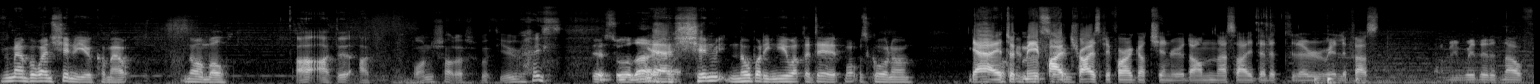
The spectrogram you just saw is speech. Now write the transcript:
remember when Shinryu come out, normal. I, I did. I one shot it with you guys. yeah, so that. Yeah, Shinryu. Nobody knew what they did, what was going on. Yeah, it took Fucking me five tries before I got Shinryu down, as I did it uh, really fast. I mean, we did it now first.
